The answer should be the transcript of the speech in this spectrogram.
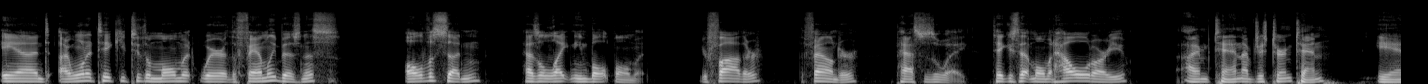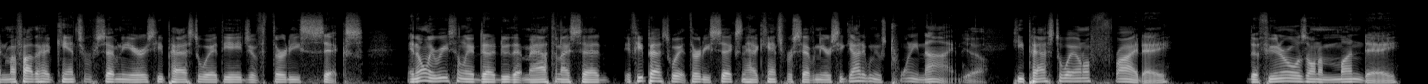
and I want to take you to the moment where the family business all of a sudden has a lightning bolt moment. Your father, the founder, passes away. Take us to that moment. How old are you? I'm 10. I've just turned 10. And my father had cancer for seven years. He passed away at the age of 36. And only recently did I do that math, and I said, if he passed away at 36 and had cancer for seven years, he got it when he was 29. Yeah. He passed away on a Friday. The funeral was on a Monday,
